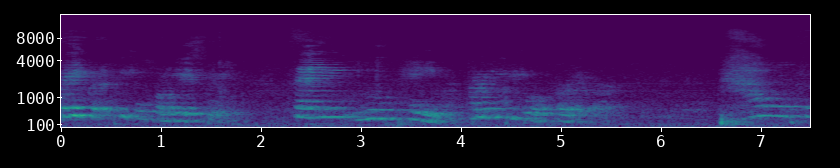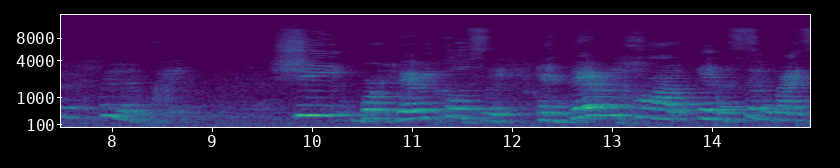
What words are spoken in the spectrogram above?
favorite people from history, Fannie Lou Hamer. How many people have heard of her? Powerful freedom fighter. She worked very closely and very hard in the civil rights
